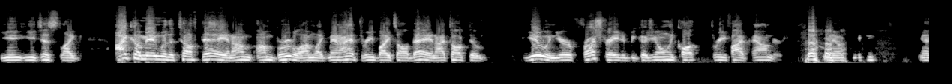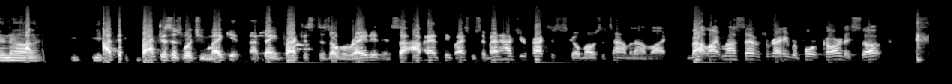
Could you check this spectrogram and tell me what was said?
You you just like I come in with a tough day and I'm I'm brutal. I'm like, man, I had three bites all day, and I talked to you and you're frustrated because you only caught three five pounders. You know, and uh, I think practice is what you make it. I think practice is overrated. And so I've had people ask me, say, man, how did your practices go most of the time? And I'm like, about like my seventh grade report card, they sucked.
